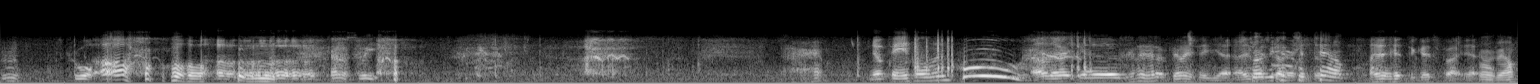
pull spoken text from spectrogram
Mm, cool. Oh. kind of sweet. No pain, Holman? Woo! Oh, there it goes. Really, I don't feel anything yet. I Starting to just hit gotta some the- temp. I didn't hit the good spot yet. There we go.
